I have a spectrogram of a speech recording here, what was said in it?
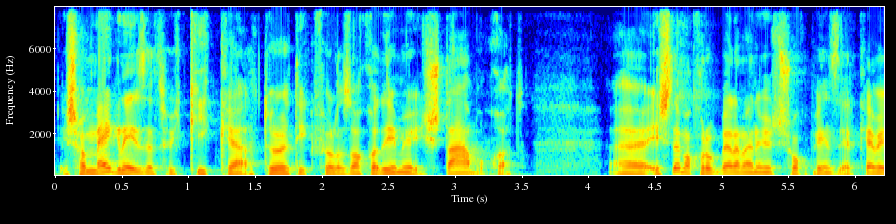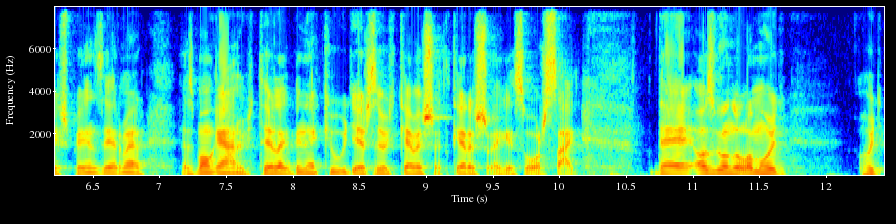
És ha megnézed, hogy kikkel töltik föl az akadémiai stábokat, eh, és nem akarok belemenni, hogy sok pénzért, kevés pénzért, mert ez magánügy, tényleg mindenki úgy érzi, hogy keveset keres egész ország. De azt gondolom, hogy, hogy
